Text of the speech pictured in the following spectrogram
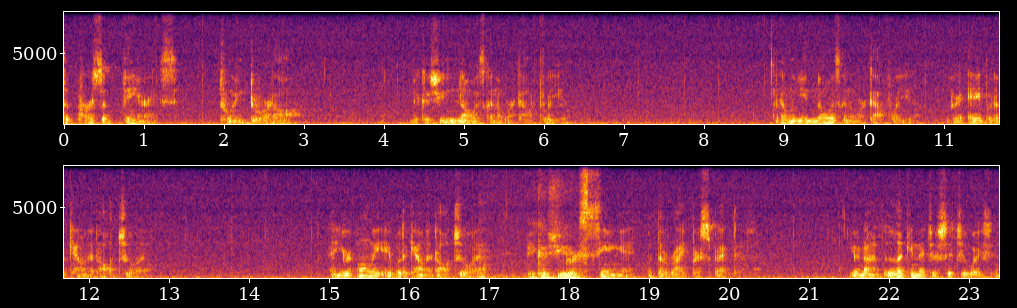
the perseverance to endure it all. Because you know it's going to work out for you. And when you know it's going to work out for you, you're able to count it all joy. And you're only able to count it all joy because you are seeing it with the right perspective. You're not looking at your situation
